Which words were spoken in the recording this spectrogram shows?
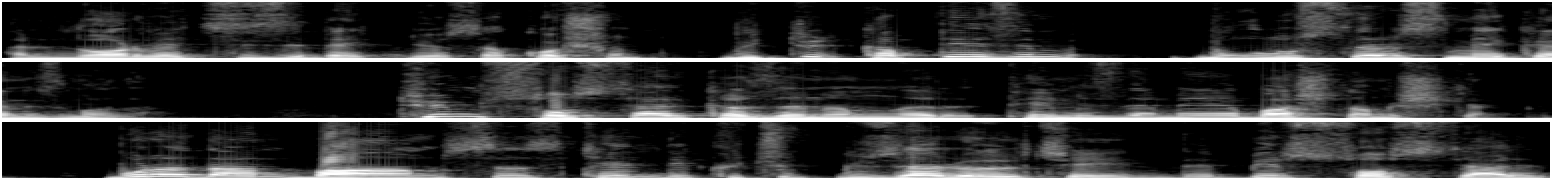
Hani Norveç sizi bekliyorsa koşun. Bütün kapitalizm bu uluslararası mekanizmada tüm sosyal kazanımları temizlemeye başlamışken Buradan bağımsız kendi küçük güzel ölçeğinde bir sosyal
